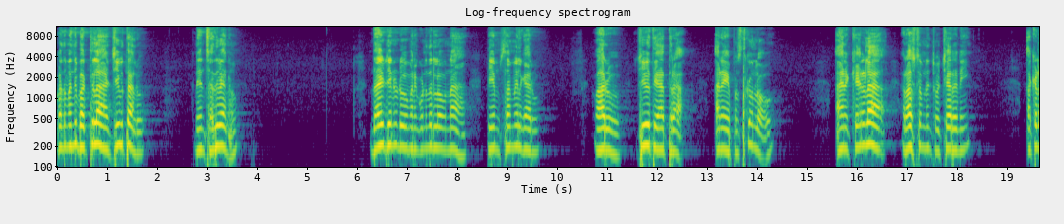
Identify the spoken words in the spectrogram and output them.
కొంతమంది భక్తుల జీవితాలు నేను చదివాను. దైవజనుడు మన గుణదల్లో ఉన్న పిఎం సమీల్ గారు వారు జీవితయాత్ర అనే పుస్తకంలో ఆయన కేరళ రాష్ట్రం నుంచి వచ్చారని అక్కడ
